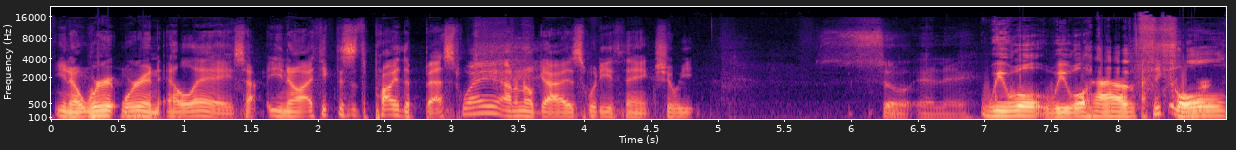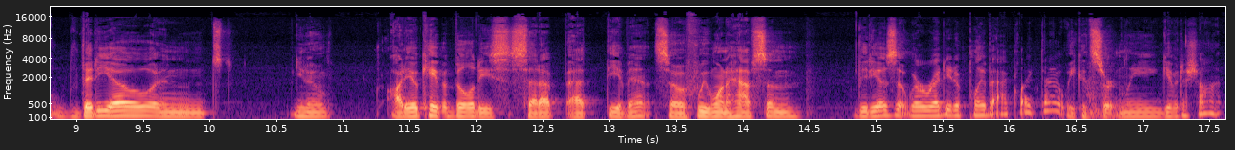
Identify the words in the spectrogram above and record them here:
you know, we're we're in LA. So you know, I think this is probably the best way. I don't know, guys. What do you think? Should we? So LA. We will we will have I think it'll full video and you know audio capabilities set up at the event. So if we want to have some videos that we're ready to play back like that, we could certainly give it a shot.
